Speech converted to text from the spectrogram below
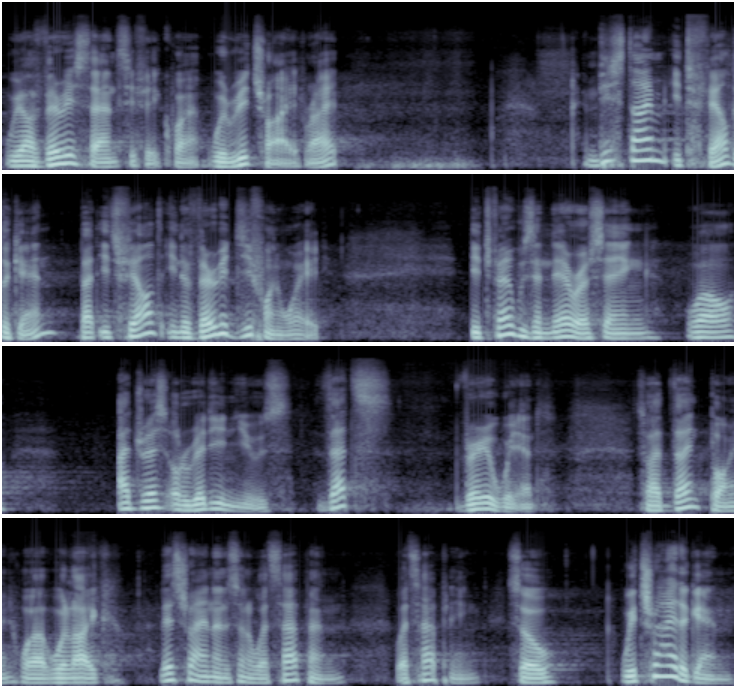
we are very scientific, we retry, right? And this time it failed again, but it failed in a very different way. It failed with an error saying, well, address already in use. That's very weird. So at that point, well, we're like, let's try and understand what's happened, what's happening. So we tried again.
